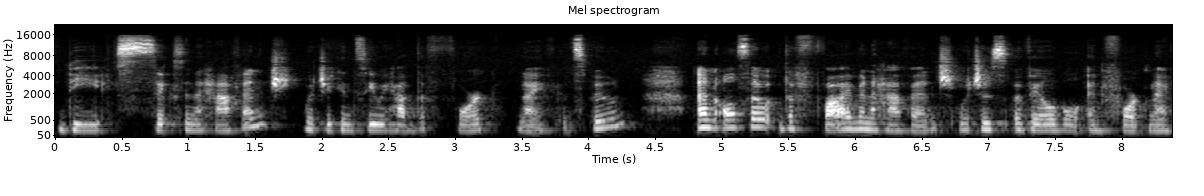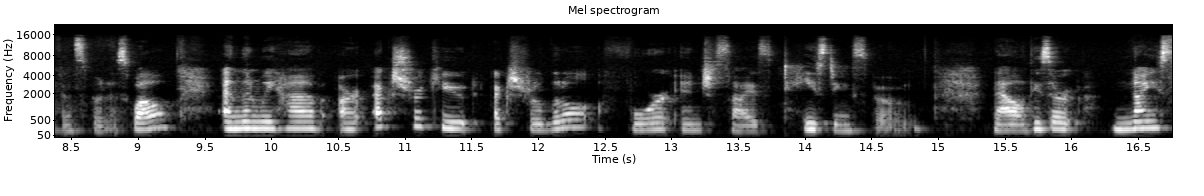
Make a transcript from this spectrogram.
the six and a half inch, which you can see we have the fork, knife, and spoon, and also the five and a half inch, which is available in fork, knife, and spoon as well. And then we have our extra cute, extra little four inch size tasting spoon. Now, these are nice,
